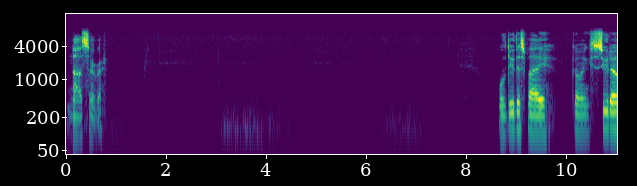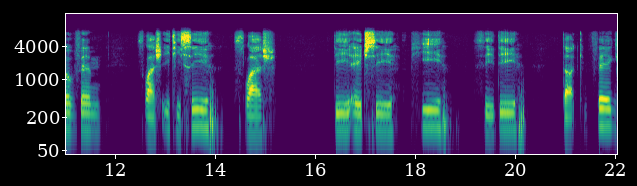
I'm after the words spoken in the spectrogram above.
NAS server. We'll do this by going sudo vim slash etc slash dhcp cd dot config,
